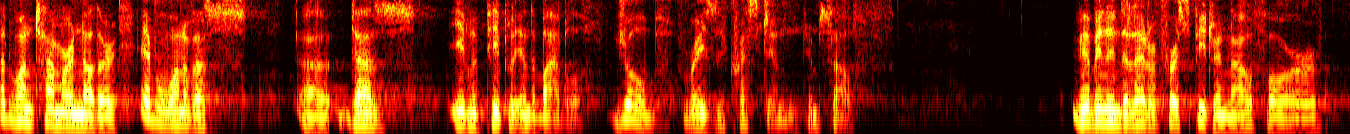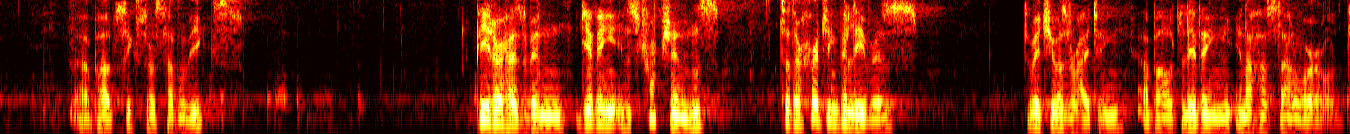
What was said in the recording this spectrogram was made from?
At one time or another, every one of us uh, does, even people in the Bible. Job raised the question himself. We have been in the letter of First Peter now for about six or seven weeks. Peter has been giving instructions to the hurting believers to which he was writing about living in a hostile world.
